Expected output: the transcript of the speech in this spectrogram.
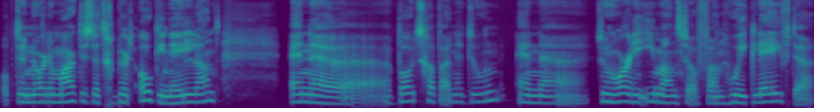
op de Noordermarkt, dus dat gebeurt ook in Nederland. En uh, boodschappen aan het doen. En uh, toen hoorde iemand zo van hoe ik leefde.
